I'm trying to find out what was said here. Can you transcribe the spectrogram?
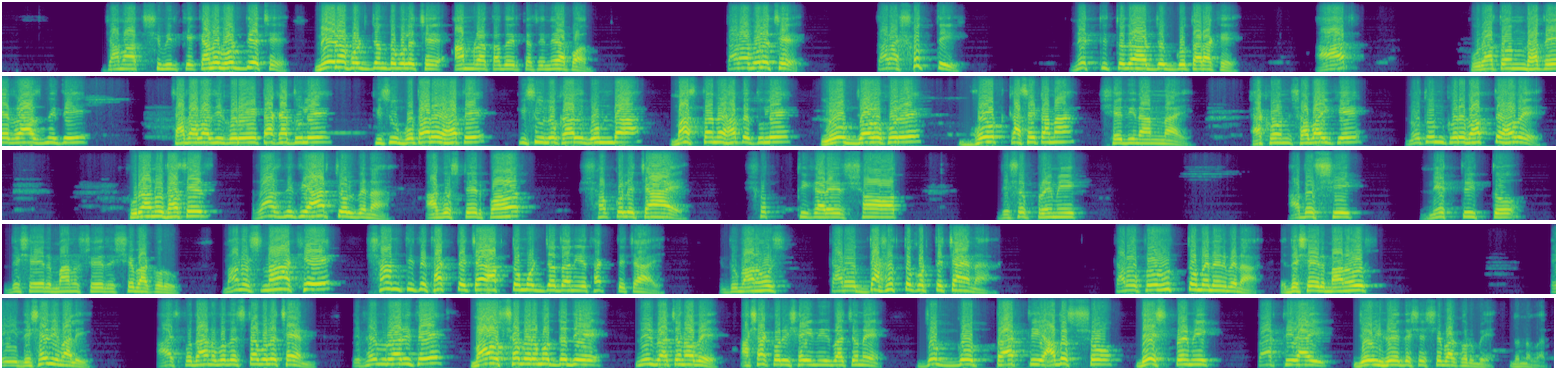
জামাত শিবিরকে কেন ভোট দিয়েছে? মেয়েরা পর্যন্ত বলেছে, আমরা তাদের কাছে নিরাপদ। তারা বলেছে, তারা সত্যি নেতৃত্ব দেওয়ার যোগ্যতা রাখে আর পুরাতন ধাতের রাজনীতি, চাঁদাবাজি করে টাকা তুলে কিছু ভোটারের হাতে, কিছু লোকাল গুন্ডা মাস্তানের হাতে তুলে লোক জড়ো করে ভোট কাছে টানা সেদিন আর নাই। এখন সবাইকে নতুন করে ভাবতে হবে, পুরানো ধাসের রাজনীতি আর চলবে না। আগস্টের পর সকলে চায় সত্যিকারের সৎ, দেশপ্রেমিক, আদর্শিক নেতৃত্ব দেশের মানুষের সেবা করুক। মানুষ না খেয়ে শান্তিতে থাকতে চায়, আত্মমর্যাদা নিয়ে থাকতে চায়। কিন্তু মানুষ কারও দাসত্ব করতে চায় না, কারও প্রভুত্ব মেনে নেবে না। দেশের মানুষ, এই দেশেরই মালিক। আজ প্রধান উপদেষ্টা বলেছেন যে, ফেব্রুয়ারিতে মহোৎসবের মধ্যে দিয়ে নির্বাচন হবে। আশা করি সেই নির্বাচনে যোগ্য প্রার্থী, আদর্শ, দেশপ্রেমিক প্রার্থীরাই জয়ী হয়ে দেশের সেবা করবে। ধন্যবাদ।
